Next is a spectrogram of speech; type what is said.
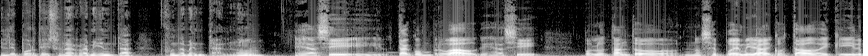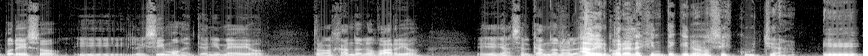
el deporte es una herramienta fundamental, ¿no? Es así y está comprobado que es así. Por lo tanto, no se puede mirar al costado, hay que ir por eso y lo hicimos este año y medio, trabajando en los barrios, eh, acercándonos a los A ver, para la gente que no nos escucha, eh,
